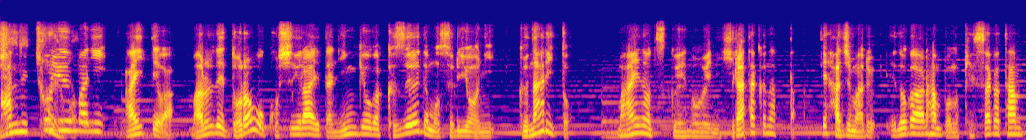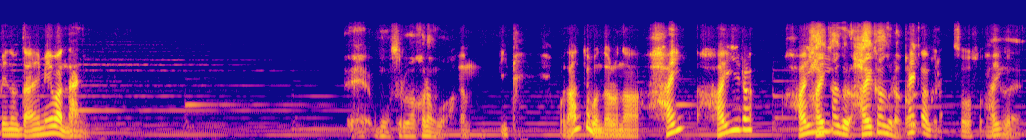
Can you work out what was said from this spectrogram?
あっ20年と近いうのかい間に相手はまるで泥をこしらえた人形が崩れでもするようにぐなりと前の机の上に平たくなったで始まる江戸川乱歩の傑作短編の題名は何えもうそれ分からんわ。なんて読むんだろうな。ハイ、ハイラ、ハイ、ハイカグラ、ハイカグラか。ハイカグラ。そうそう、ハイカグラ。はい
